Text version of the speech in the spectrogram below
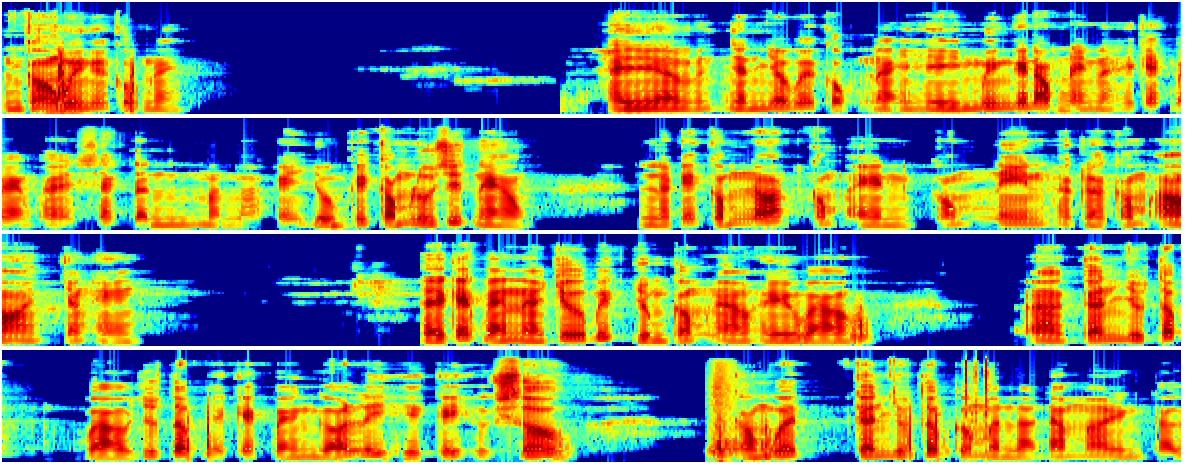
Mình có nguyên cái cục này. Thì ờ, nhìn vô cái cục này thì nguyên cái đống này là thì các bạn phải xác định mình là cái dùng cái cổng logic nào là cái cổng not, cổng and, cổng nen hoặc là cổng or chẳng hạn. Thì các bạn nào chưa biết dùng cổng nào thì vào à, kênh youtube. Vào youtube thì các bạn gõ lý thiết kỹ thuật số. Cộng với kênh youtube của mình là đam mê điện tử.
